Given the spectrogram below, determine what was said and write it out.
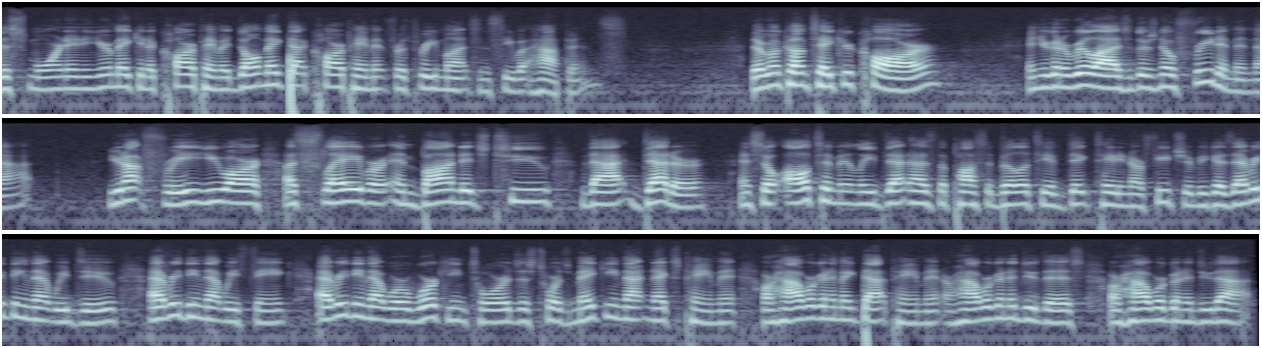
this morning and you're making a car payment, don't make that car payment for three months and see what happens. They're going to come take your car, and you're going to realize that there's no freedom in that. You're not free. You are a slave or in bondage to that debtor. And so ultimately, debt has the possibility of dictating our future because everything that we do, everything that we think, everything that we're working towards is towards making that next payment or how we're going to make that payment or how we're going to do this or how we're going to do that.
